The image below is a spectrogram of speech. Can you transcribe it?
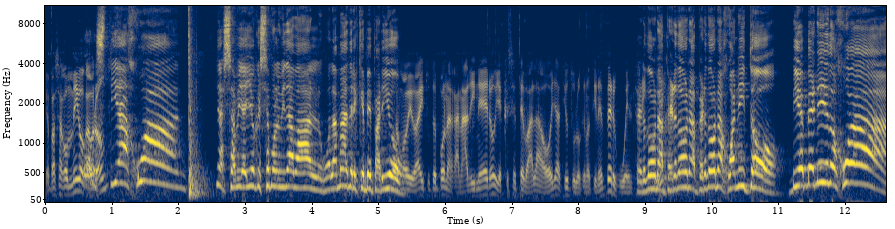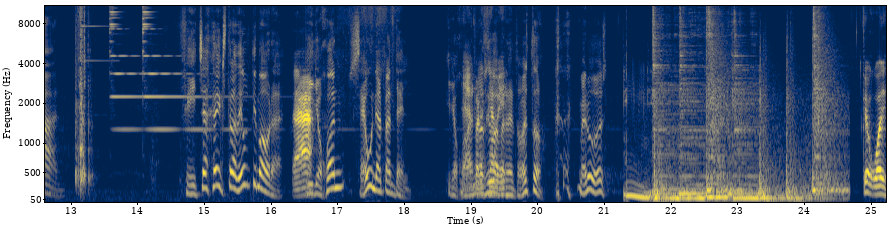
¿Qué pasa conmigo, cabrón? ¡Hostia, Juan! Ya sabía yo que se me olvidaba algo. La madre que me parió. Vamos, Ibai, tú te pones a ganar dinero y es que se te va la olla, tío. Tú lo que no tienes vergüenza. Perdona, perdona, perdona, Juanito. Bienvenido, Juan. Fichaje extra de última hora. Ah. Y yo Juan se une al plantel. Y yo Juan no parece se iba a perder todo esto. Menudo es. Qué guay.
